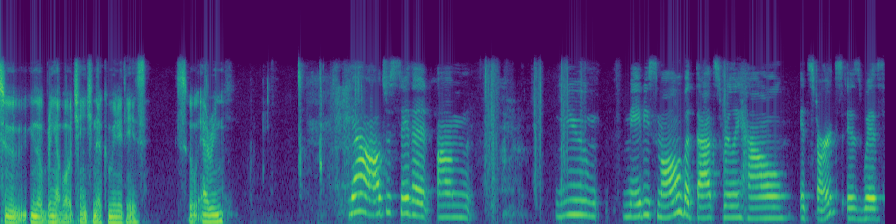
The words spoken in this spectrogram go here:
to you know bring about change in their communities. So, Erin. Yeah, I'll just say that um, you may be small, but that's really how it starts. Is with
